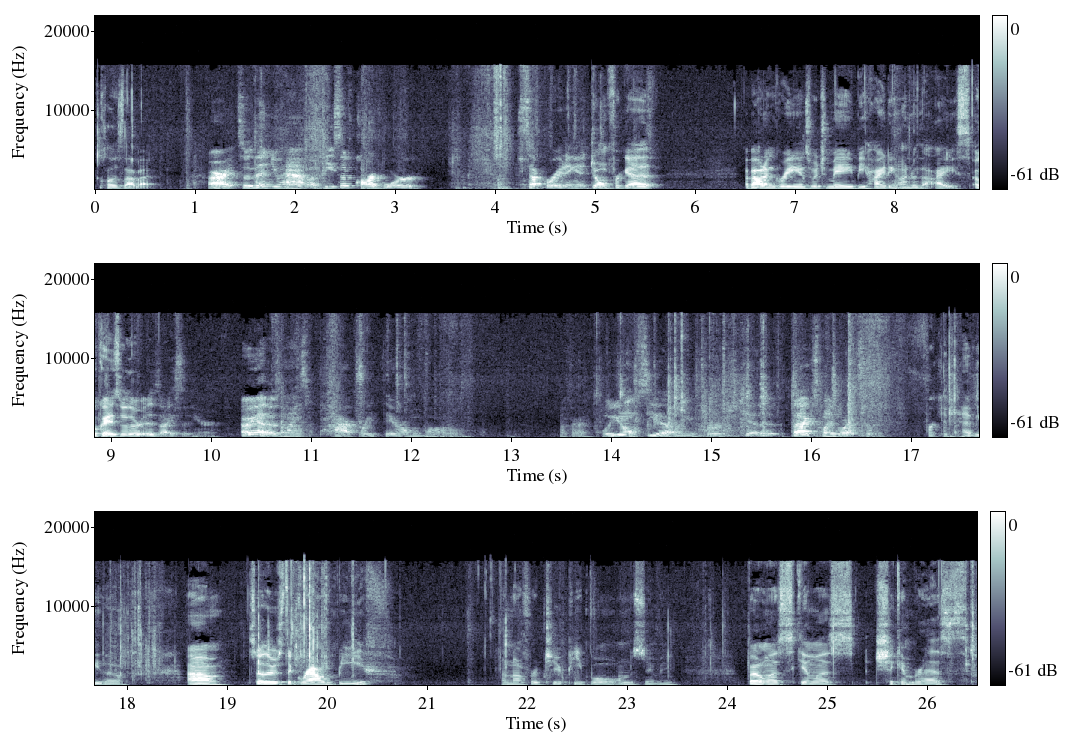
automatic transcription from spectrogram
Close that back. All right, so then you have a piece of cardboard separating it. Don't forget about ingredients which may be hiding under the ice. Okay, so there is ice in here. Oh yeah, there's a nice pack right there on the bottom. Okay. Well, you don't see that when you first get it. That explains why it's so freaking heavy, though. Um, so there's the ground beef. Enough for two people, I'm assuming. Boneless, skinless chicken breast.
